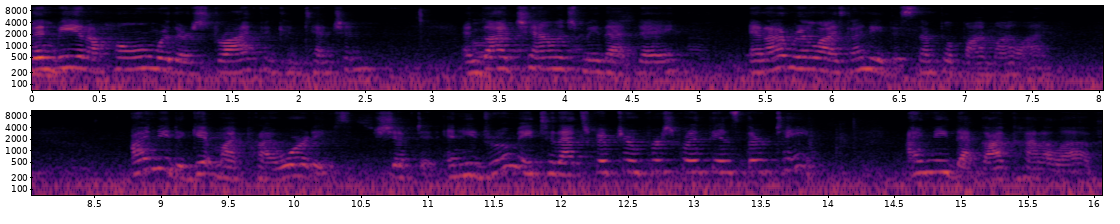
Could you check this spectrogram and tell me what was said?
than uh-huh. be in a home where there's strife and contention? And oh. God challenged me that day, and I realized I need to simplify my life. I need to get my priorities shifted. And He drew me to that scripture in 1 Corinthians 13. I need that God kind of love,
